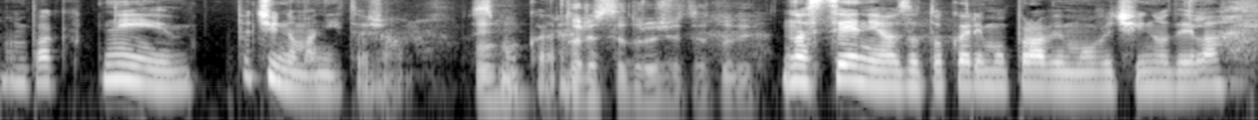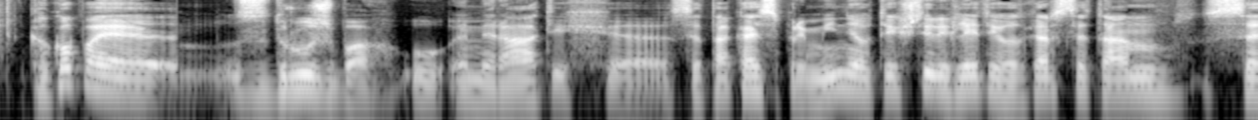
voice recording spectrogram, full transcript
ampak ni, večinoma ni težav, no. Smo kar. Torej se družite tudi? Nas cenijo zato, ker jim opravimo večino dela. Kako pa je z družbo v Emiratih? Se ta kaj spreminja v teh štirih letih, odkar ste tam, se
